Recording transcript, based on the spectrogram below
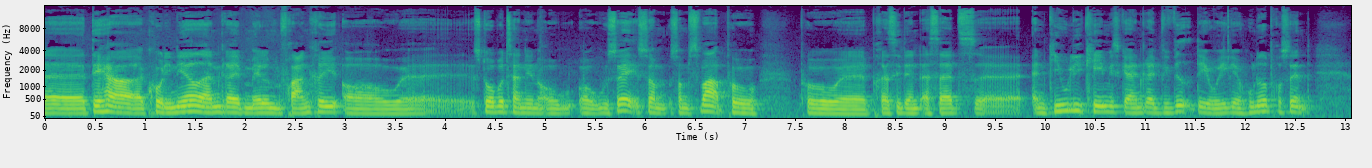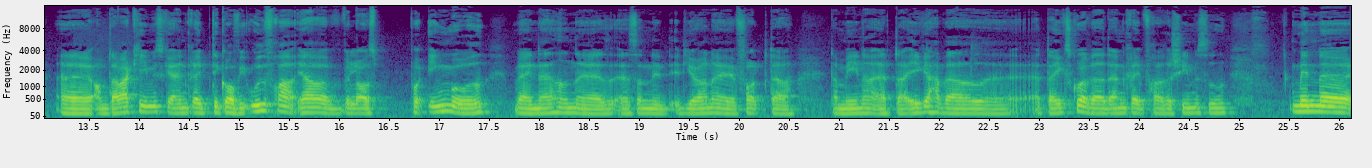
øh, det her koordinerede angreb mellem Frankrig og øh, Storbritannien og, og USA som, som svar på, på øh, præsident Assads øh, angivelige kemiske angreb. Vi ved det jo ikke 100% øh, om der var kemiske angreb. Det går vi ud fra. Jeg vil også på ingen måde være i nærheden af, af sådan et, et hjørne af folk, der, der mener, at der ikke har været, øh, at der ikke skulle have været et angreb fra regimets side. Men, øh,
